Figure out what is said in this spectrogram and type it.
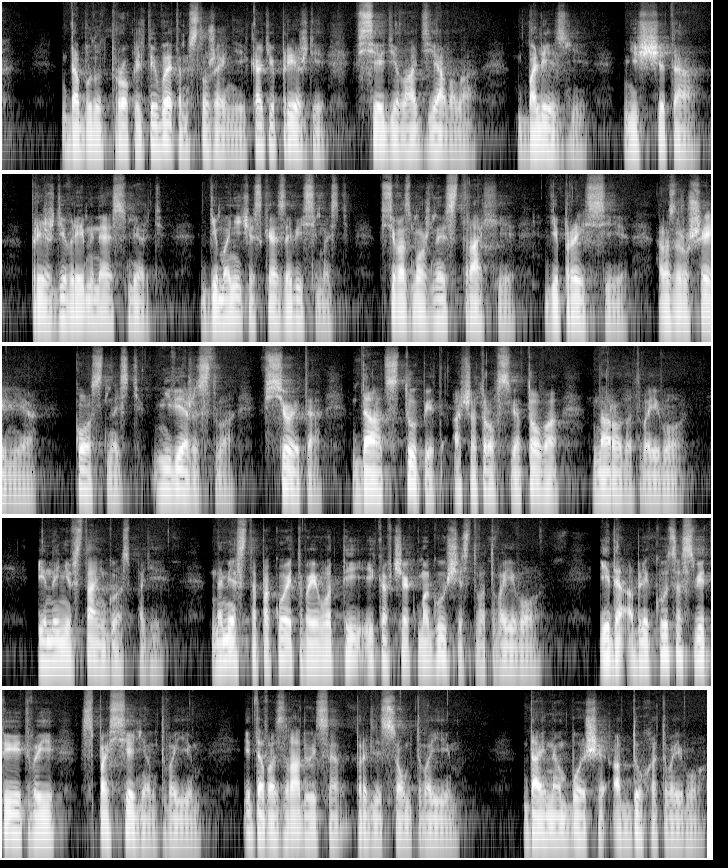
Да будут прокляты в этом служении, как и прежде, все дела дьявола, болезни, нищета – преждевременная смерть, демоническая зависимость, всевозможные страхи, депрессии, разрушения, костность, невежество – все это да отступит от шатров святого народа Твоего. И ныне встань, Господи, на место покоя Твоего Ты и ковчег могущества Твоего, и да облекутся святые Твои спасением Твоим, и да возрадуются пред лицом Твоим. Дай нам больше от Духа Твоего,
